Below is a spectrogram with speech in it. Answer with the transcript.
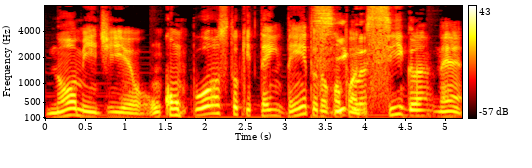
nome de um composto que tem dentro do Sigla. composto, sigla, né,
